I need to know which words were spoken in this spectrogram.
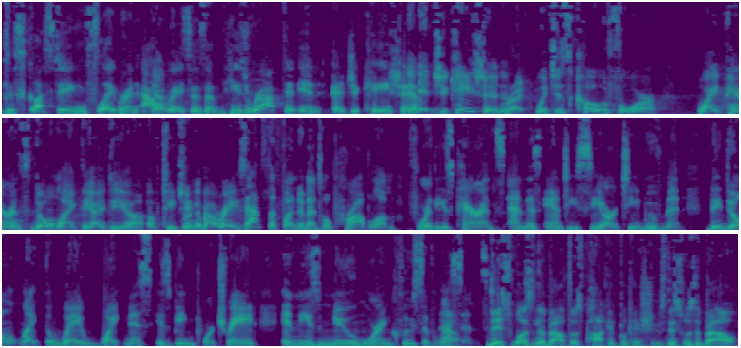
disgusting, flagrant out racism. He's wrapped it in education. education, Right. which is code for white parents don't like the idea of teaching about race. That's the fundamental problem for these parents and this anti CRT movement. They don't like the way whiteness is being portrayed in these new, more inclusive lessons. This wasn't about those pocketbook issues. This was about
